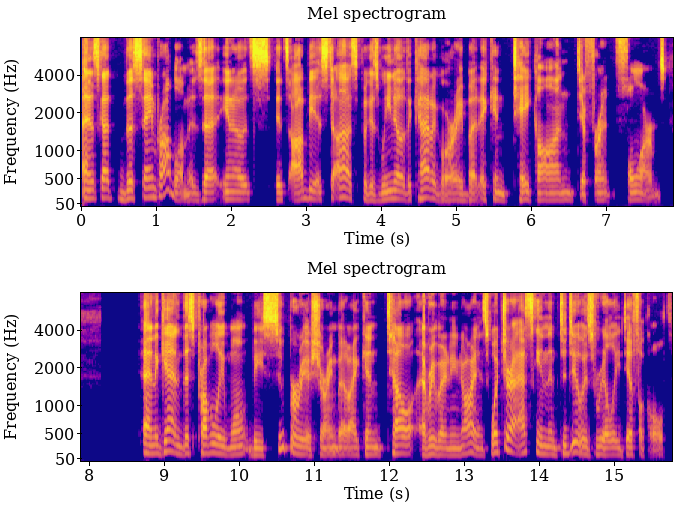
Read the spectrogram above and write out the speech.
And it's got the same problem is that you know it's it's obvious to us because we know the category, but it can take on different forms. And again, this probably won't be super reassuring, but I can tell everybody in your audience what you're asking them to do is really difficult.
